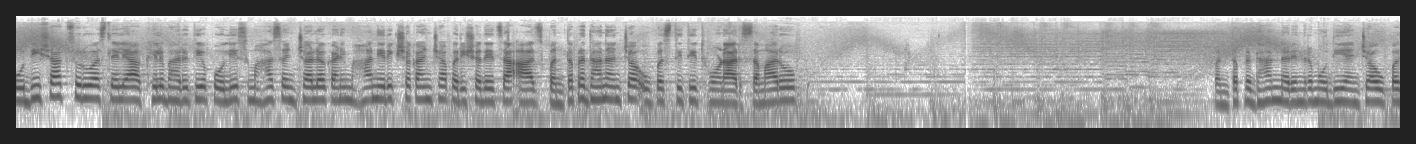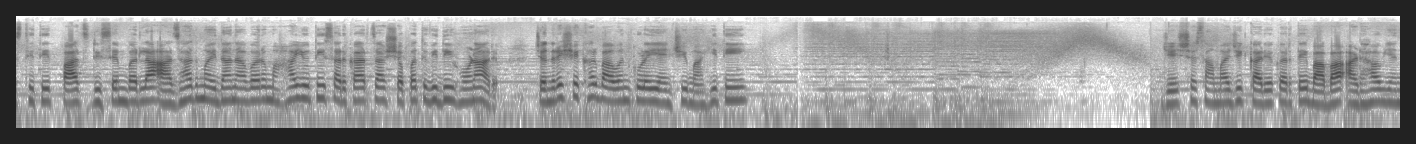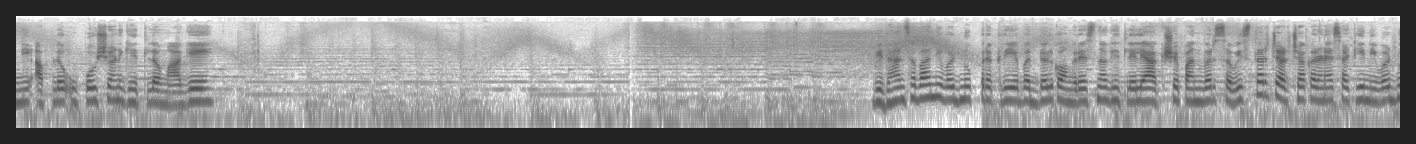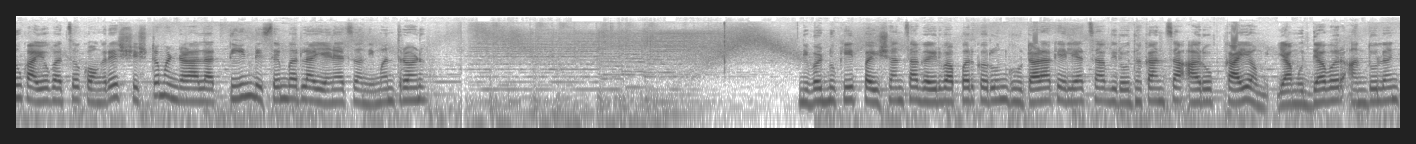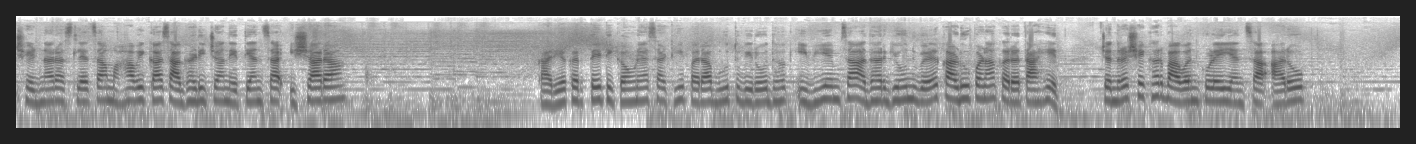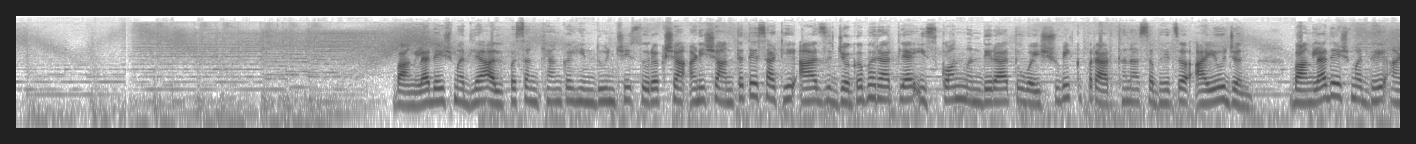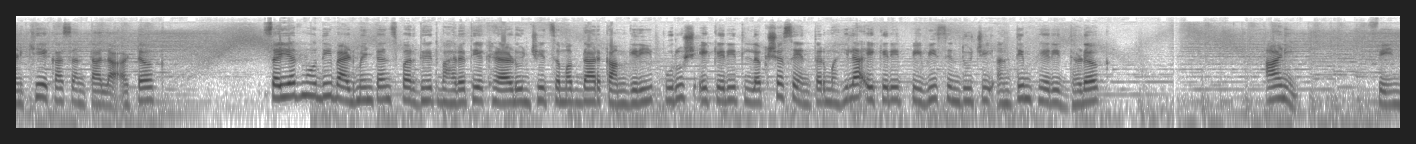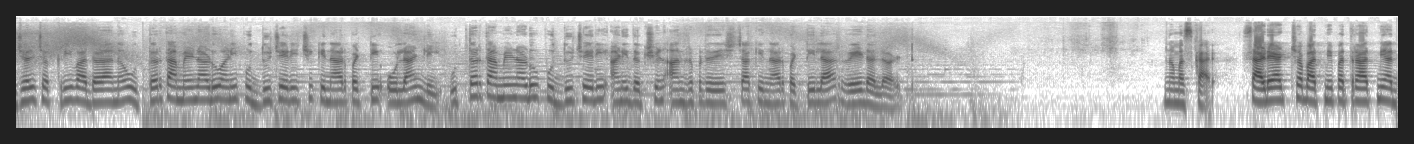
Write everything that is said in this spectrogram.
ओदिशात सुरू असलेल्या अखिल भारतीय पोलीस महासंचालक आणि महानिरीक्षकांच्या परिषदेचा आज पंतप्रधानांच्या उपस्थितीत होणार समारोप. पंतप्रधान नरेंद्र मोदी यांच्या उपस्थितीत पाच डिसेंबरला आझाद मैदानावर महायुती सरकारचा शपथविधी होणार. चंद्रशेखर बावनकुळे यांची माहिती. ज्येष्ठ सामाजिक कार्यकर्ते बाबा आढाव यांनी आपलं उपोषण घेतलं मागे. विधानसभा निवडणूक प्रक्रियेबद्दल काँग्रेसनं घेतलेल्या आक्षेपांवर सविस्तर चर्चा करण्यासाठी निवडणूक आयोगाचं काँग्रेस शिष्टमंडळाला तीन डिसेंबरला येण्याचं निमंत्रण. निवडणुकीत पैशांचा गैरवापर करून घोटाळा केल्याचा विरोधकांचा आरोप कायम या मुद्द्यावर आंदोलन छेडणार असल्याचा महाविकास आघाडीच्या नेत्यांचा इशारा. कार्यकर्ते टिकवण्यासाठी पराभूत विरोधक ईव्हीएमचा आधार घेऊन वेळ काढूपणा करत आहेत. चंद्रशेखर बावनकुळे यांचा आरोप. बांगलादेशमधल्या अल्पसंख्याक हिंदूंची सुरक्षा आणि शांततेसाठी आज जगभरातल्या इस्कॉन मंदिरात वैश्विक प्रार्थना सभेचं आयोजन. बांगलादेशमध्ये आणखी एका संताला अटक. सय्यद मोदी बॅडमिंटन स्पर्धेत भारतीय खेळाडूंची चमकदार कामगिरी पुरुष एकेरीत लक्ष्य सेन तर महिला एकेरीत पी व्ही सिंधूची अंतिम फेरीत धडक. आणि फेंजल चक्रीवादळानं उत्तर तामिळनाडू आणि पुद्दुचेरीची किनारपट्टी ओलांडली. उत्तर तामिळनाडू पुद्दुचेरी आणि दक्षिण आंध्र प्रदेशच्या किनारपट्टीला रेड अलर्ट. नमस्कार. साडेआठच्या बातमीपत्रात मी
